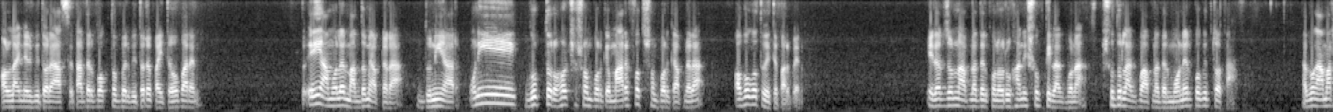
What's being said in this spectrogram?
অনলাইনের ভিতরে আছে, তাদের বক্তব্যের ভিতরে পাইতেও পারেন। তো এই আমলের মাধ্যমে আপনারা দুনিয়ার অনেক গুপ্ত রহস্য সম্পর্কে, মারেফত সম্পর্কে আপনারা অবগত হইতে পারবেন। এটার জন্য আপনাদের কোনো রুহানি শক্তি লাগবে না, শুধু লাগবে আপনাদের মনের পবিত্রতা। এবং আমার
